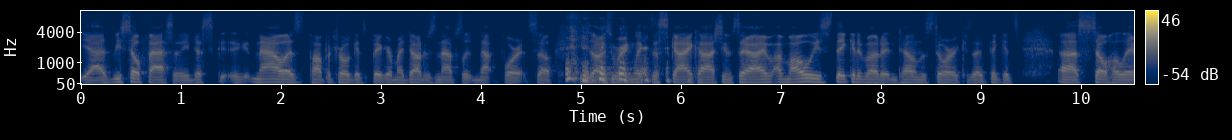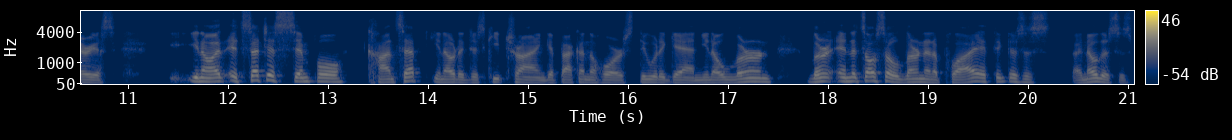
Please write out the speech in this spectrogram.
yeah, it'd be so fascinating. Just uh, now, as Paw Patrol gets bigger, my daughter's an absolute nut for it. So he's always wearing like the sky costume. So I, am always thinking about it and telling the story because I think it's uh, so hilarious. You know, it, it's such a simple concept. You know, to just keep trying, get back on the horse, do it again. You know, learn, learn, and it's also learn and apply. I think there's this. I know there's this is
